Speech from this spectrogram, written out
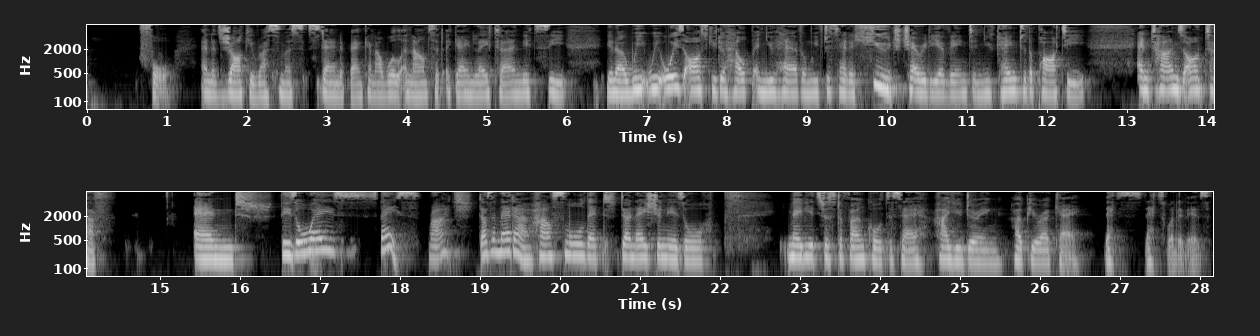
four. And it's Jacques Erasmus Standard Bank and I will announce it again later and let's see. You know, we, we always ask you to help and you have and we've just had a huge charity event and you came to the party and times are tough and there's always space, right? Doesn't matter how small that donation is or maybe it's just a phone call to say, how you doing? Hope you're okay. That's, that's what it is.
